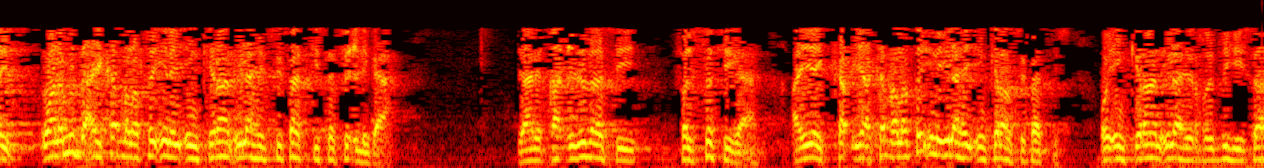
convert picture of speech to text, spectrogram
Ayib waana midda ay ka dhalatay inay inkiraan ilaahay sifaatkiisa ficliga ah. Yani qaacidadaasi falsafiga ah ayay yaa ka dhalatay inay ilaahay inkiraan sifaatkiisa. Oy inkiraan ilaahay radihiisa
